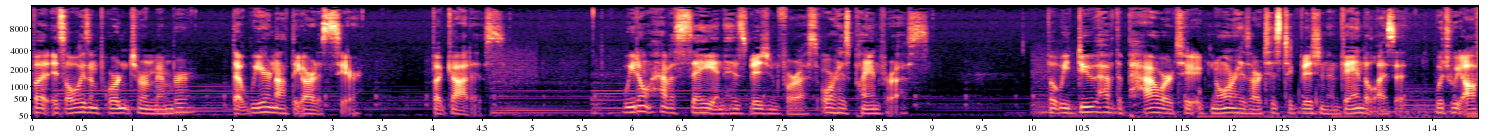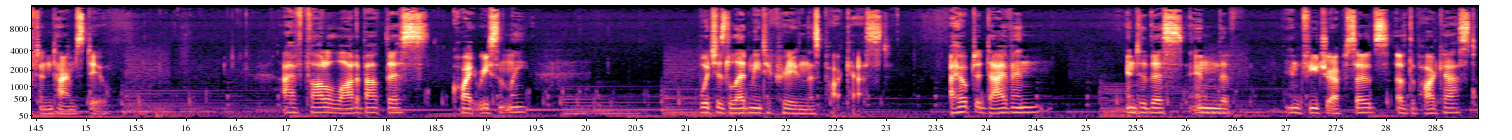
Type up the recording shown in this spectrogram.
But it's always important to remember that we are not the artists here, but God is. We don't have a say in his vision for us or his plan for us but we do have the power to ignore his artistic vision and vandalize it, which we oftentimes do. I've thought a lot about this quite recently, which has led me to creating this podcast. I hope to dive in into this in the in future episodes of the podcast,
